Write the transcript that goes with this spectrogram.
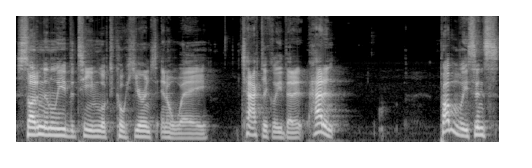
suddenly the team looked coherent in a way tactically that it hadn't probably since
